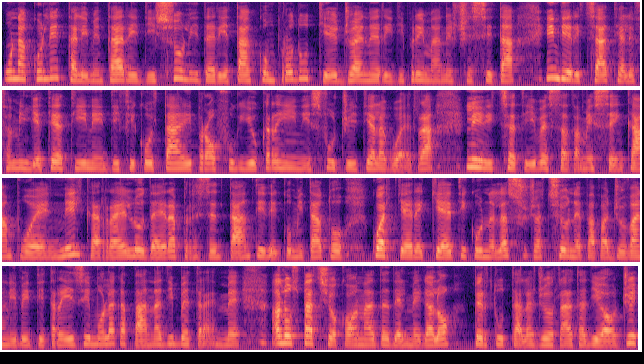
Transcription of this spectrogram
Una colletta alimentare di solidarietà con prodotti e generi di prima necessità indirizzati alle famiglie teatine in difficoltà e ai profughi ucraini sfuggiti alla guerra. L'iniziativa è stata messa in campo e nel carrello dai rappresentanti del comitato Quartiere Chieti con l'associazione Papa Giovanni XXIII La Capanna di Betremme. Allo spazio Conad del Megalò per tutta la giornata di oggi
